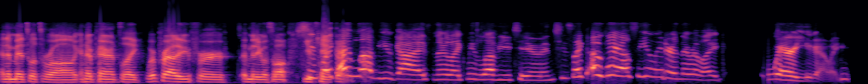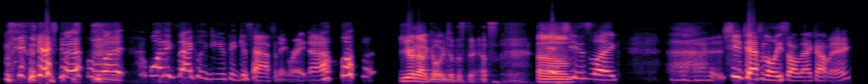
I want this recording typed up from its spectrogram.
and admits what's wrong. And her parents like, "We're proud of you for admitting what's wrong. you She's can't like, go." I love you guys. And they're like, we love you too. And she's like, okay, I'll see you later. And they were like, where are you going? what what exactly do you think is happening right now? You're not going to this dance. and Um, she's like, she definitely saw that coming.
